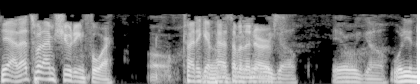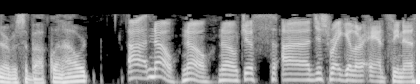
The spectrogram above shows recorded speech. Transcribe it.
Yeah, that's what I'm shooting for. Oh. Try to get past some of the nerves. Here nerves. we go. Here we go. What are you nervous about, Glenn Howard? Uh, no, no, no, just uh, just regular antsiness.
